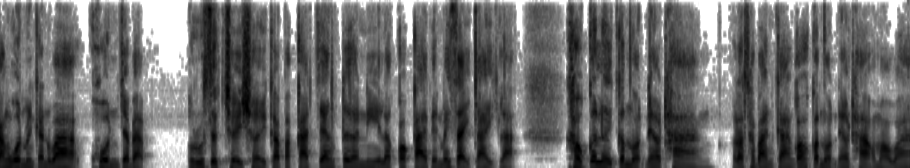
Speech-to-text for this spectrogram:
กังวลเหมือนกันว่า คนจะแบบรู้สึกเฉยๆกับประกาศแจ้งเตือนนี้ แล้วก็กลายเป็นไม่ใส่ใจอีกละ เขาก็เลยกำหนดแนวทาง รัฐบาลกลางก็กำหนดแนวทางออกมาว่า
